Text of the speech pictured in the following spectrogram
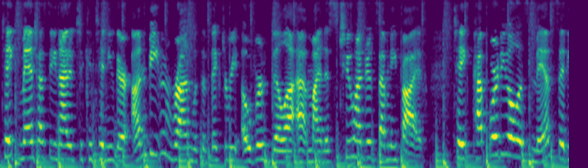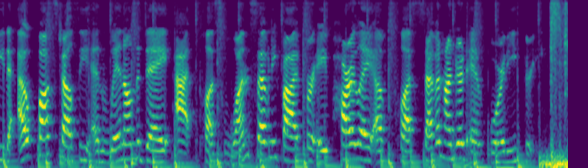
Take Manchester United to continue their unbeaten run with a victory over Villa at minus 275. Take Pep Guardiola's Man City to outbox Chelsea and win on the day at plus 175 for a parlay of plus 743.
